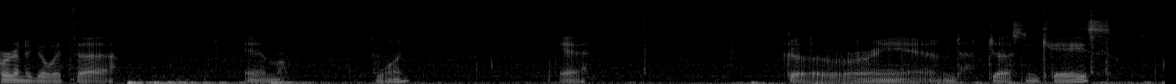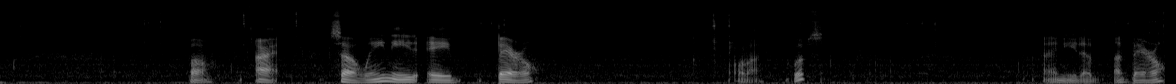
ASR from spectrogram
we're going to go with uh, M1. Yeah. Garand, just in case. Boom. Alright. So we need a barrel. Hold on. Whoops. I need a, a barrel.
